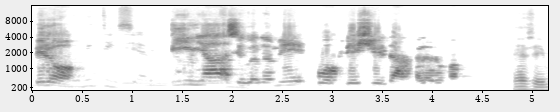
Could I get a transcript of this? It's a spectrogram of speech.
Però Vigna, secondo me, può crescere tanto alla Roma. Eh sì,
